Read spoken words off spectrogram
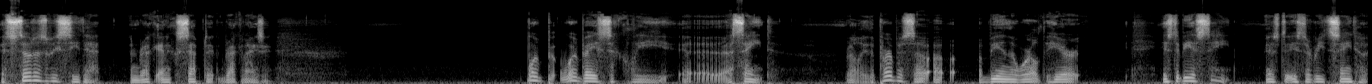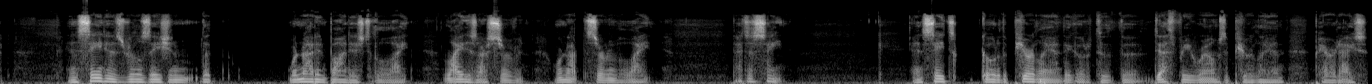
as soon as we see that and, and accept it and recognize it, we're, we're basically uh, a saint, really. The purpose of, of being in the world here is to be a saint, is to, is to reach sainthood. And sainthood is realization that we're not in bondage to the light. Light is our servant. We're not the servant of the light. That's a saint. And saints go to the Pure Land. They go to the death-free realms of Pure Land, paradise.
